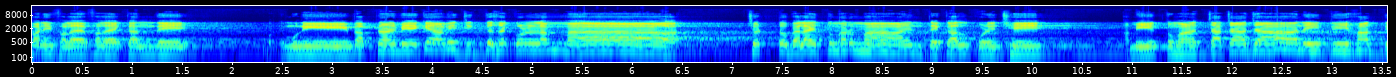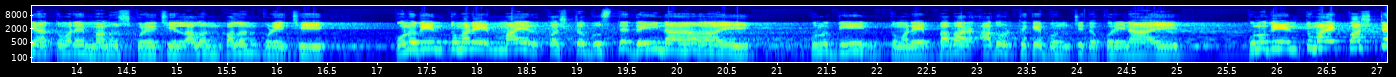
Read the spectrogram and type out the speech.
পানি ফেলায় ফেলায় কান্দে। মুনিব, আপনার মেয়েকে আমি জিজ্ঞাসা করলাম, মা, ছোট্টবেলায় তোমার মা ইন্তেকাল করেছে। আমি তোমার চাচা যান এই দুই হাত দেয়া তোমারে মানুষ করেছি, লালন পালন করেছি। কোনোদিন তোমারে মায়ের কষ্ট বুঝতে দেই নাই। কোনোদিন তোমারে বাবার আদর থেকে বঞ্চিত করি নাই। কোনোদিন তোমারে কষ্টে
